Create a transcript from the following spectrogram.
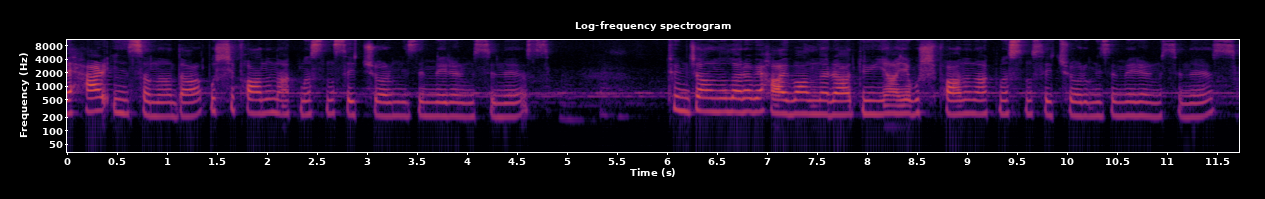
ve her insana da bu şifanın akmasını seçiyorum. İzin verir misiniz? Tüm canlılara ve hayvanlara, dünyaya bu şifanın akmasını seçiyorum. İzin verir misiniz?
